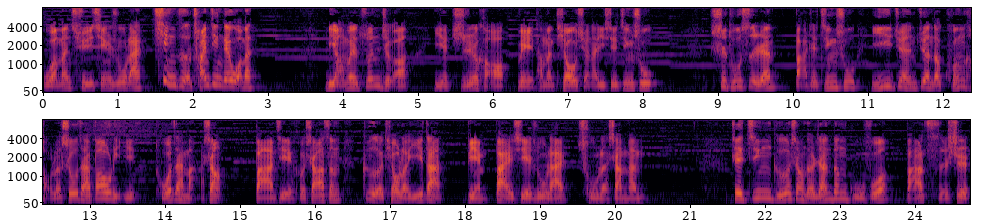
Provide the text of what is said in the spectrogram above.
我们去请如来亲自传经给我们。”两位尊者也只好为他们挑选了一些经书。师徒四人把这经书一卷卷的捆好了，收在包里，驮在马上。八戒和沙僧各挑了一担，便拜谢如来，出了山门。这金阁上的燃灯古佛。把此事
